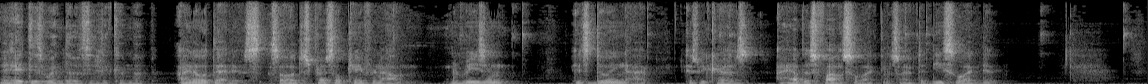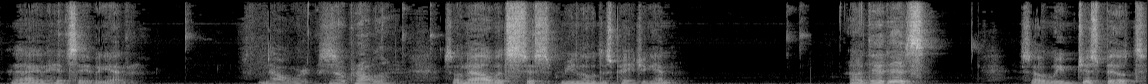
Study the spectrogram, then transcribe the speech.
I hate these windows when they come up. I know what that is. So I'll just press OK for now. The reason it's doing that is because I have this file selected. So I have to deselect it. And then I'm going to hit save again. Now it works. No problem. So now let's just reload this page again. Oh, there it is. So we've just built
